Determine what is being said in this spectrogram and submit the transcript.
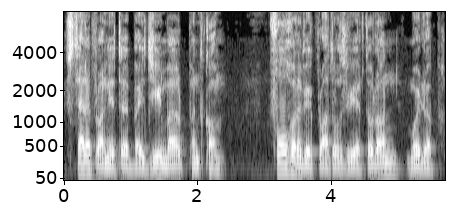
sterreplanete@gmail.com. Volgende week praat ons weer. Tot dan, mooi loop.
